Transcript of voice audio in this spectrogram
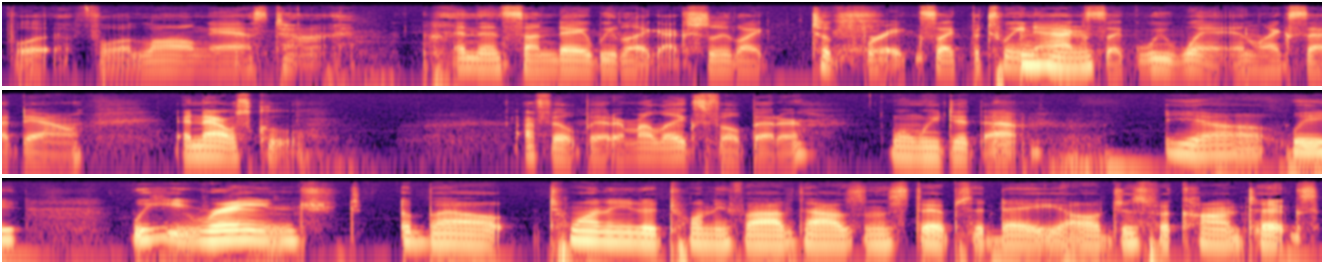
for for a long ass time, and then Sunday we like actually like took breaks like between Mhm. acts. Like we went and like sat down, and that was cool. I felt better. My legs felt better when we did that. Yeah, we we ranged about twenty to twenty five thousand steps a day, y'all, just for context,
